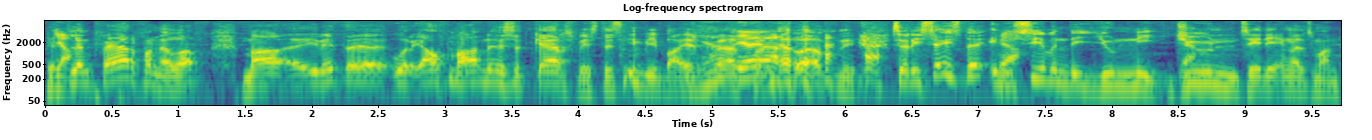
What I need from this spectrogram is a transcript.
Dit Ja. klink ver van nou af, maar uh, jy weet uh, oor 11 maande is dit Kersfees. Dis nie meer baie Ja, ver ja, ja. van nou af nie. So die 6de en Ja. die 7de Junie, June sê die Engelsman.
